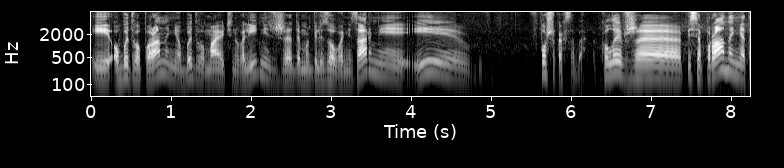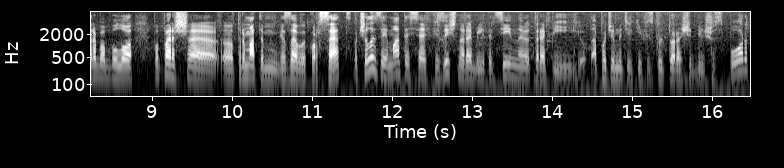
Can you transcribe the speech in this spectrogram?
І обидва поранені, обидва мають інвалідність, вже демобілізовані з армії і. Пошуках себе, коли вже після поранення треба було, по-перше, е, тримати м'язевий корсет, почали займатися фізично-реабілітаційною терапією, а потім не тільки фізкультура, ще більше спорт.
